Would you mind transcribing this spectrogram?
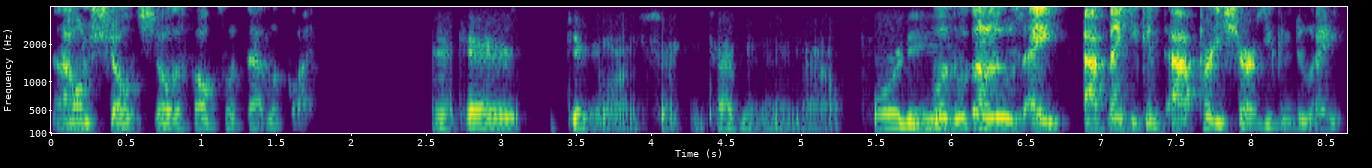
and I want to show show the folks what that look like. Okay, give me one second. Typing in now. Forty. We're, we're gonna lose eight. I think you can. I'm pretty sure you can do eight.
